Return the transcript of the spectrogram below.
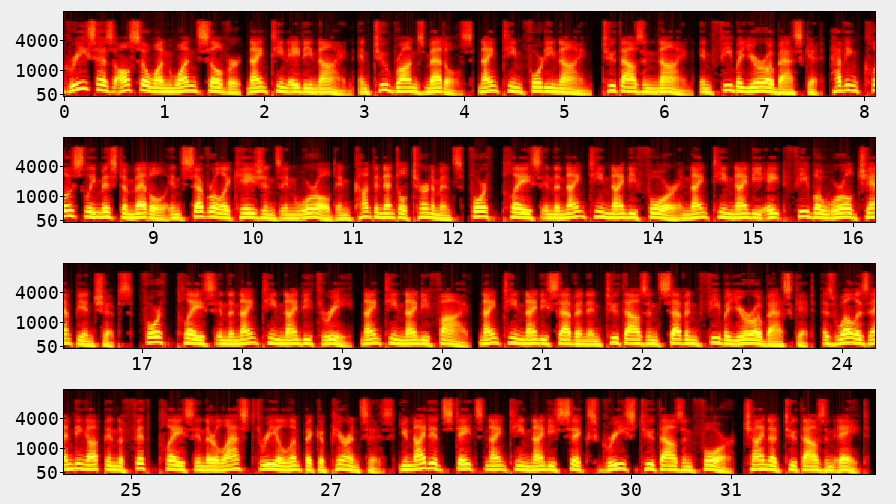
Greece has also won one silver 1989 and two bronze medals 1949, 2009 in FIBA Eurobasket, having closely missed a medal in several occasions in world and continental tournaments fourth place in the 1994 and 1998 FIBA World Championships, fourth place in the 1993, 1995, 1997 and 2007 FIBA Eurobasket, as well as ending up in the fifth place in their last three Olympic appearances. United States 1996 Greece Greece 2004, China 2008.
